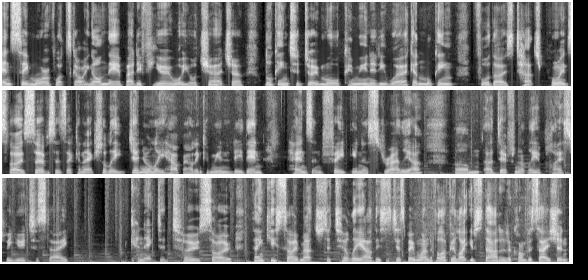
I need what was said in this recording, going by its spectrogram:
and see more of what's going on there. But if you or your church are looking to do more community work and looking for those touch points, those services that can actually genuinely help out in community, then hands and feet in Australia um, are definitely a place for you to stay connected to. So thank you so much Cecilia. This has just been wonderful. I feel like you've started a conversation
